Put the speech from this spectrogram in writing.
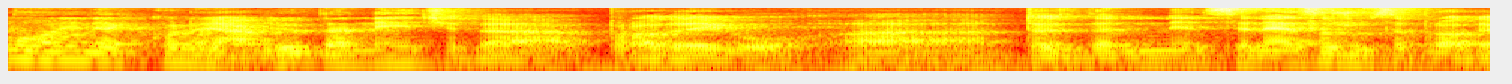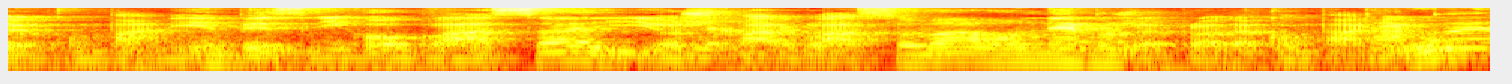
Mu oni nekako najavljuju da neće da prodaju, uh, to jest da ne, se ne slažu sa prodajom kompanije, bez njihovog glasa i još Da. par glasova, on ne može da proda kompaniju je.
